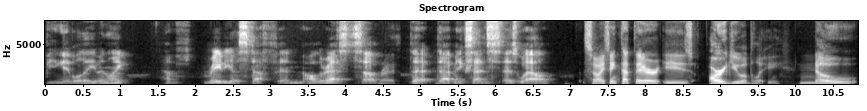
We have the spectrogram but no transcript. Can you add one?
being able to even like have radio stuff and all the rest. So Right. that that makes sense as well. So I think that there is arguably no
